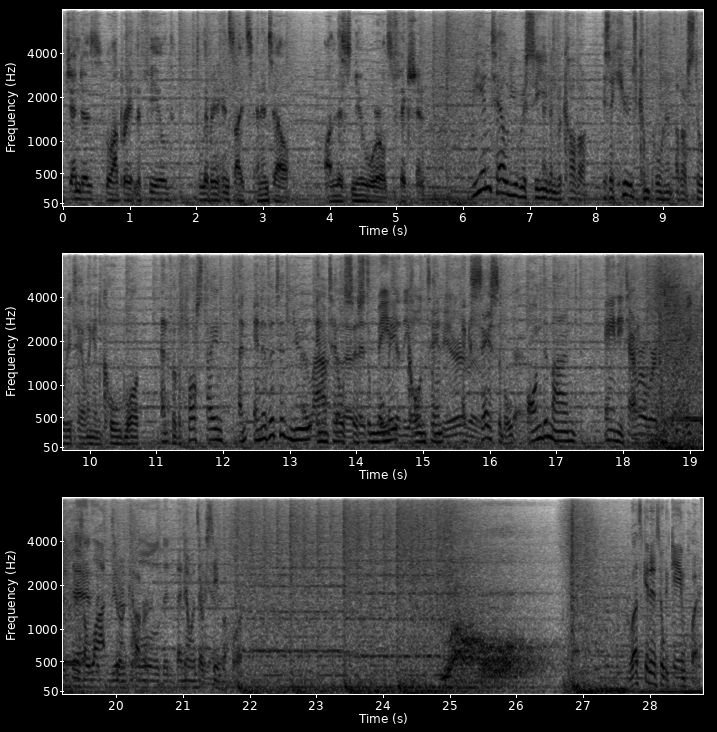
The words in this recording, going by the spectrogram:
agendas who operate in the field, delivering insights and intel on this new world's fiction. The intel you receive and recover is a huge component of our storytelling in Cold War. And for the first time, an innovative new intel at system will make the content computer, accessible the- on demand anytime. Camera work. We could There's a lot the to computer's uncover that no one's ever seen together. before. Let's get into the gameplay.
